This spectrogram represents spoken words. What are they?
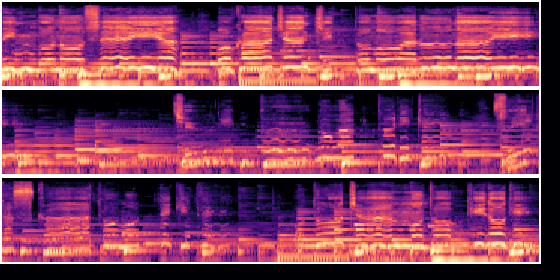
貧乏のせいやお母ちゃんちっとも悪ない。チューリップのアプリケついたスカート持ってきてお父ちゃんも時々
